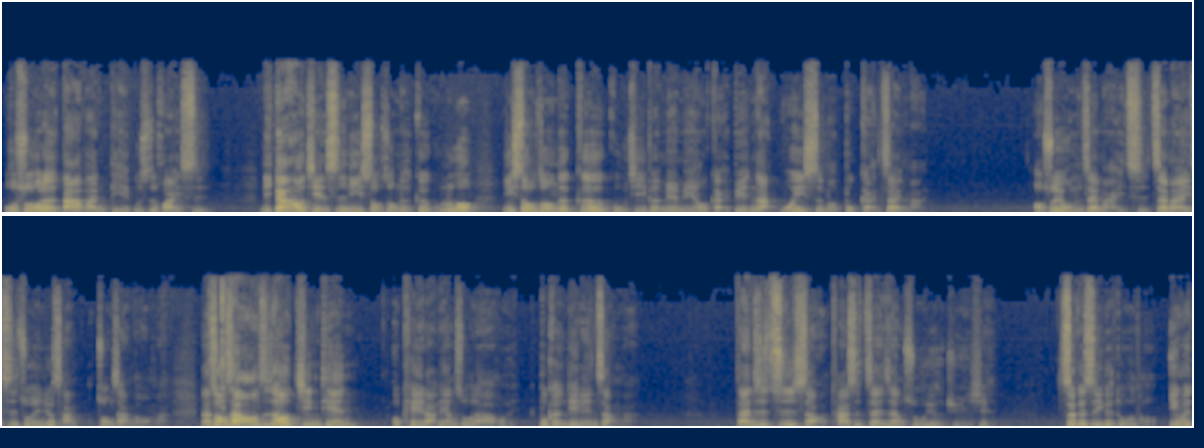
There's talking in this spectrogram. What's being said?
我说了，大盘跌不是坏事，你刚好检视你手中的个股，如果你手中的个股基本面没有改变，那为什么不敢再买？好，所以我们再买一次，再买一次，昨天就长中长红嘛。那中长红之后，今天 OK 啦，量缩拉回，不可能天天涨嘛。但是至少它是站上所有均线，这个是一个多头，因为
